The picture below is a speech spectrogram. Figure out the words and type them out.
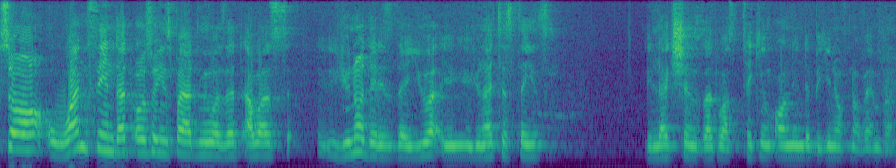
So, one thing that also inspired me was that I was, you know, there is the United States elections that was taking on in the beginning of November.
